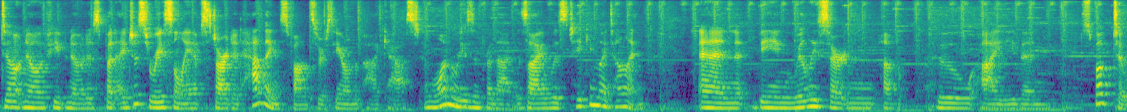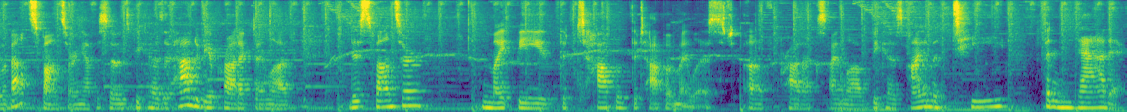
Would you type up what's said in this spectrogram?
don't know if you've noticed, but I just recently have started having sponsors here on the podcast. And one reason for that is I was taking my time and being really certain of who I even spoke to about sponsoring episodes because it had to be a product I love this sponsor might be the top of the top of my list of products I love because I am a tea fanatic.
